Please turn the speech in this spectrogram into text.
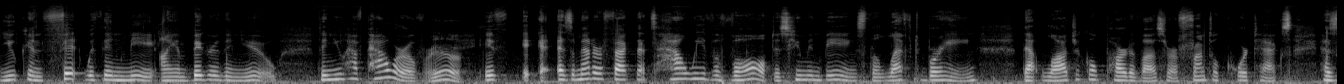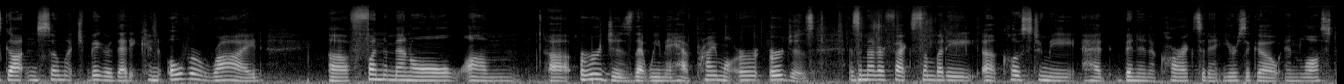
you can fit within me, I am bigger than you, then you have power over it. Yeah. If, as a matter of fact, that's how we've evolved as human beings. The left brain, that logical part of us, or our frontal cortex, has gotten so much bigger that it can override uh, fundamental um, uh, urges that we may have, primal ur- urges. As a matter of fact, somebody uh, close to me had been in a car accident years ago and lost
